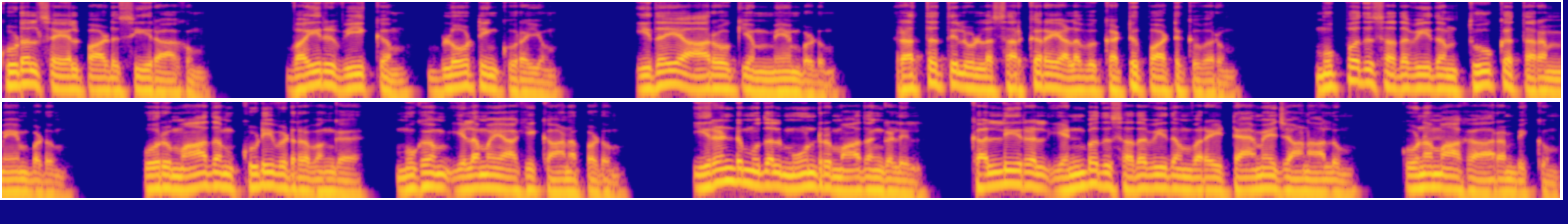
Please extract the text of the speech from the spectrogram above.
குடல் செயல்பாடு சீராகும். வயிறு வீக்கம் புளோட்டிங் குறையும். இதய ஆரோக்கியம் மேம்படும். இரத்தத்தில் உள்ள சர்க்கரை அளவு கட்டுப்பாட்டுக்கு வரும். முப்பது சதவீதம் தூக்க தரம் மேம்படும். ஒரு மாதம் குடிவிடுறவங்க முகம் இளமையாகி காணப்படும். இரண்டு முதல் மூன்று மாதங்களில் கல்லீரல் எண்பது சதவீதம் வரை டேமேஜ் ஆனாலும் குணமாக ஆரம்பிக்கும்.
